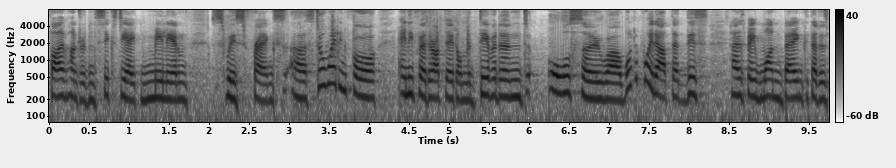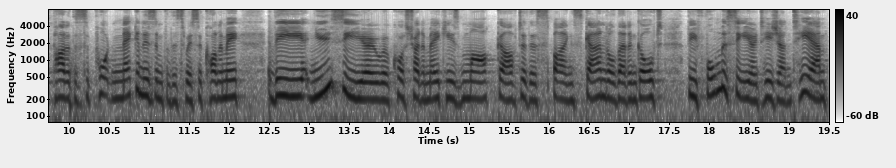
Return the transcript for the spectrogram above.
568 million Swiss francs. Uh, still waiting for any further update on the dividend. Also, uh, want to point out that this has been one bank that is part of the support mechanism for the Swiss economy. The new CEO, of course, trying to make his mark after the spying scandal that engulfed the former CEO Tidjane Thiam.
